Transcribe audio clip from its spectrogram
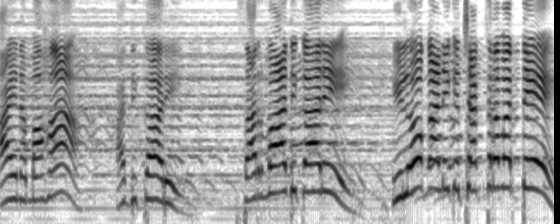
ఆయన మహా అధికారి సర్వాధికారి ఈ లోకానికి చక్రవర్తి.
